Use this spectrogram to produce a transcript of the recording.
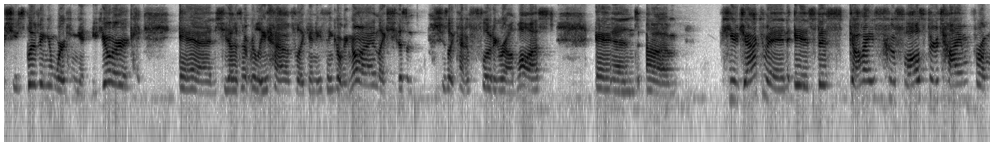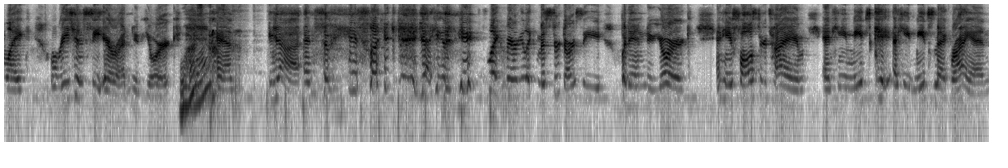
she's living and working in New York, and she doesn't really have like anything going on. Like she doesn't. She's like kind of floating around lost, and. Um, Hugh Jackman is this guy who falls through time from like Regency era New York. What? And yeah, and so he's like, yeah, he, he's like very like Mr. Darcy, but in New York, and he falls through time, and he meets Kate, uh, he meets Meg Ryan,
